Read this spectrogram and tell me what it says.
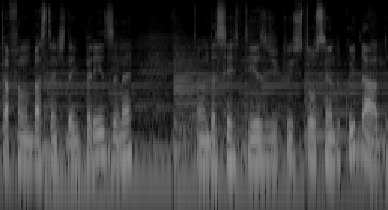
tá falando bastante da empresa, né? Então, da certeza de que eu estou sendo cuidado.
